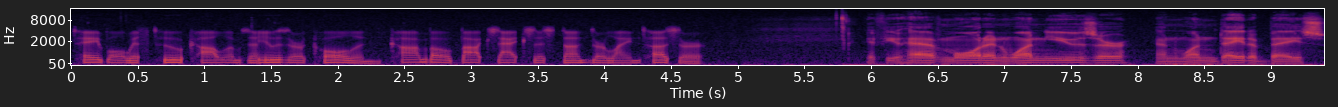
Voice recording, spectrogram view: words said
table with two columns, a user colon, combo box access underline tusser. If you have more than one user and one database,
